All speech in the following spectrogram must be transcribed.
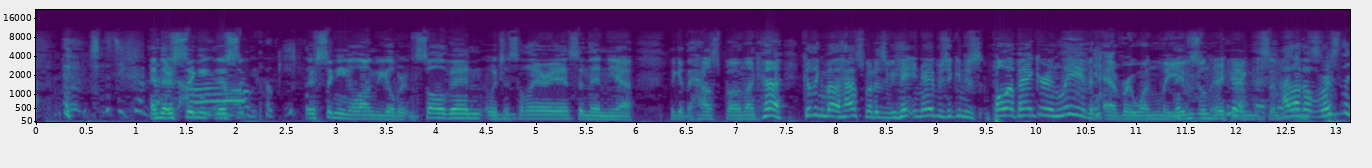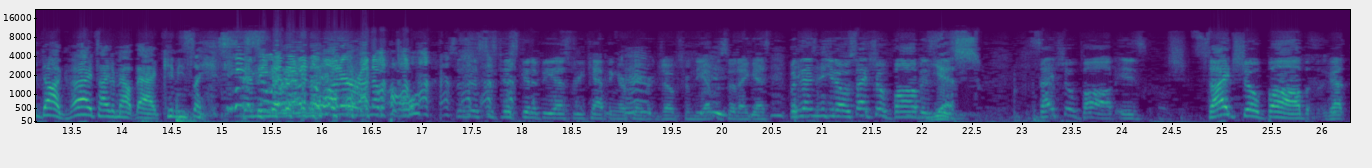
and they're singing. They're, sing- they're singing along to Gilbert and Sullivan, which is hilarious. And then yeah, they get the houseboat. And like, huh? Good thing about the houseboat is if you hate your neighbors, you can just pull up anchor and leave. And everyone leaves when they're hearing the Simpsons. I love it. Where's the dog? I tied him out back. And he's like, Swimming in the water around a pole. so this is just going to be us recapping our favorite jokes from the episode, I guess. But then you know, Sideshow Bob is Yes. is- Sideshow Bob is Sideshow Bob got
